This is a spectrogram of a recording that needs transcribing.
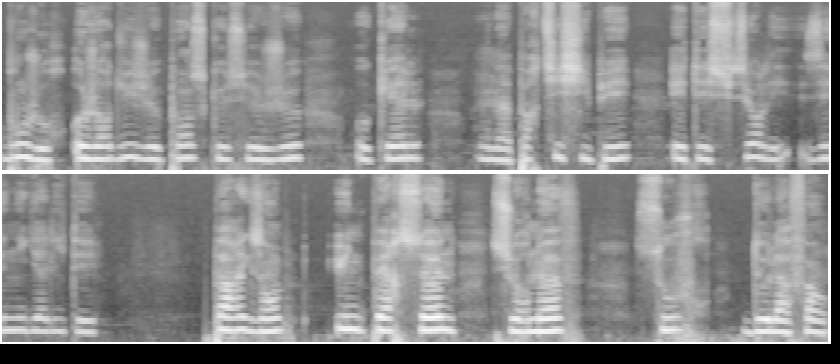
Bonjour, aujourd'hui je pense que ce jeu auquel on a participé était sur les inégalités. Par exemple, une personne sur neuf souffre de la faim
